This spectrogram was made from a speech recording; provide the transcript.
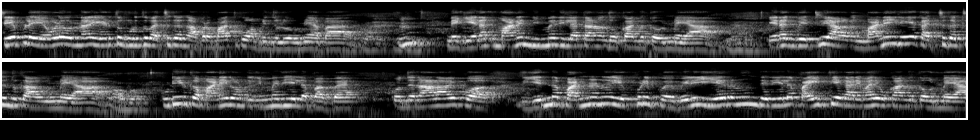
சேப்பில் எவ்வளோ ஒரு நாள் எடுத்து கொடுத்து வச்சுக்கோங்க அப்புறம் பார்த்துக்குவோம் அப்படின்னு சொல்லுவேன் உண்மையாப்பா? ம்? இன்னைக்கு எனக்கு மன நிம்மதி இல்லாதானே வந்து உட்காந்துருக்க உண்மையா? எனக்கு வெற்றி ஆகணும். மனையிலேயே கச்சு கச்சுன்னு இருக்கா உண்மையா? குடியிருக்க மனையில் உனக்கு நிம்மதியே இல்லை பாப்ப கொஞ்ச நாளாகவே இப்போ என்ன பண்ணணும் எப்படி இப்போ வெளியே ஏறணும்னு தெரியல பைத்தியக்காரி மாதிரி உட்காந்துருக்க உண்மையா?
